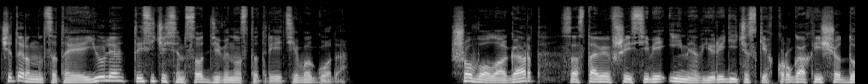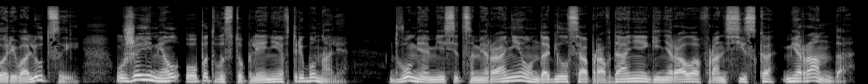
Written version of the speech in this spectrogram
14 июля 1793 года. Шово Лагард, составивший себе имя в юридических кругах еще до революции, уже имел опыт выступления в трибунале. Двумя месяцами ранее он добился оправдания генерала Франсиско Миранда,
